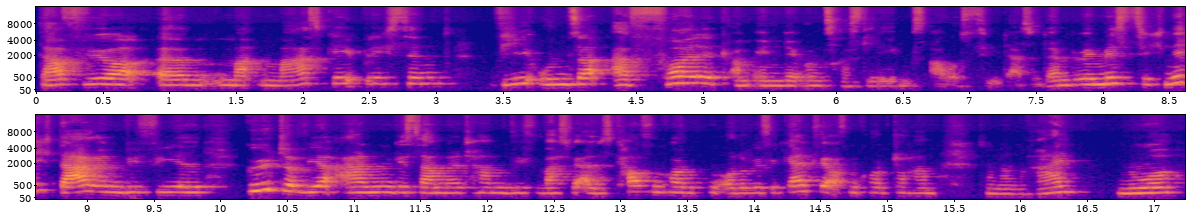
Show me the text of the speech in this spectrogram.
dafür ähm, ma maßgeblich sind, wie unser Erfolg am Ende unseres Lebens aussieht. Also der bemisst sich nicht darin, wie viel Güter wir angesammelt haben, wie, was wir alles kaufen konnten oder wie viel Geld wir auf dem Konto haben, sondern rein nur,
